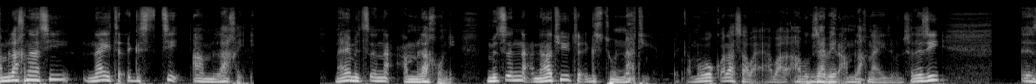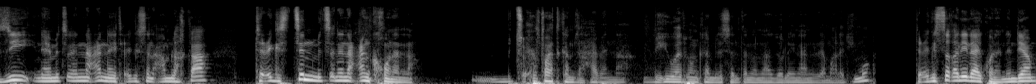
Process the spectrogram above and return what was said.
ኣምላኽናሲ ናይ ትዕግስቲ ኣምላኽ እዩ ናይ ምጽንናዕ ኣምላኽ ውን እዩ ምጽንናዕ ናቱ እዩ ትዕግስቲ ውን ናቱ እዩ በቃ መበቆላ ሰብኣይ ኣብ- ኣብ እግዚኣብሔር ኣምላኽና እዩ ዝብል ስለዚ እዚ ናይ ምጽንናዕን ናይ ትዕግስትን ኣምላኽ ከዓ ትዕግስትን ምጽንናዕን ክኾነልና ብፅሑፋት ከም ዝሃበና ብህይወት ውን ከም ዘሰልጥነና ዘሎ ኢና ንርኢ ማለት እዩ እሞ ትዕግስቲ ቀሊል ኣይኮነን እንዲያም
